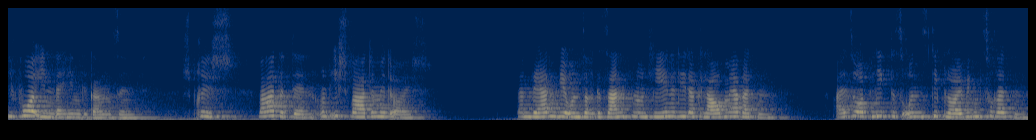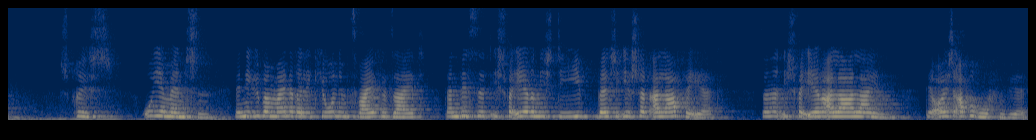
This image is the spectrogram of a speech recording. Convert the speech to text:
die vor ihnen dahingegangen sind? Sprich, wartet denn, und ich warte mit euch. Dann werden wir unsere Gesandten und jene, die da glauben, erretten. Also obliegt es uns, die Gläubigen zu retten. Sprich, o ihr Menschen, wenn ihr über meine Religion im Zweifel seid, dann wisset, ich verehre nicht die, welche ihr statt Allah verehrt, sondern ich verehre Allah allein, der euch abberufen wird,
